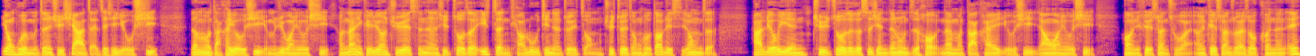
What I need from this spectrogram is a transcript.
用户有没有真的去下载这些游戏？那么打开游戏，我们去玩游戏，好，那你可以利用 GA4 呢去做这一整条路径的追踪，去追踪说到底使用者他留言去做这个事前登录之后，那么打开游戏然后玩游戏，哦，你可以算出来，啊你可以算出来说可能诶，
